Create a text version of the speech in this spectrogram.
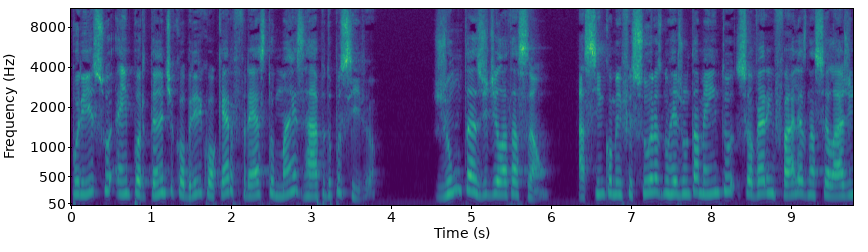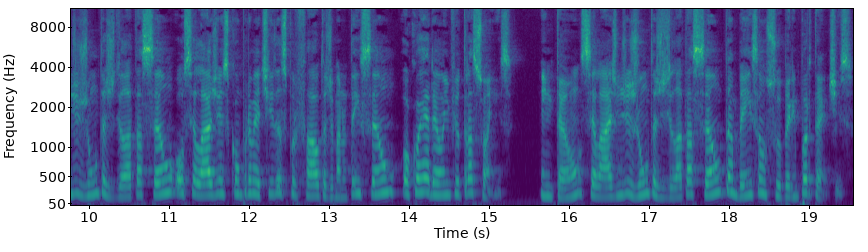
Por isso, é importante cobrir qualquer fresta o mais rápido possível. Juntas de dilatação. Assim como em fissuras no rejuntamento, se houverem falhas na selagem de juntas de dilatação ou selagens comprometidas por falta de manutenção, ocorrerão infiltrações. Então, selagem de juntas de dilatação também são super importantes.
